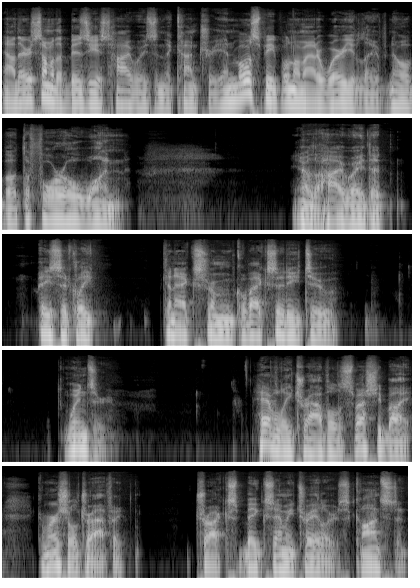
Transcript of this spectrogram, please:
Now, there's some of the busiest highways in the country, and most people, no matter where you live, know about the 401. You know, the highway that basically connects from Quebec City to Windsor. Heavily traveled, especially by commercial traffic, trucks, big semi trailers, constant.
